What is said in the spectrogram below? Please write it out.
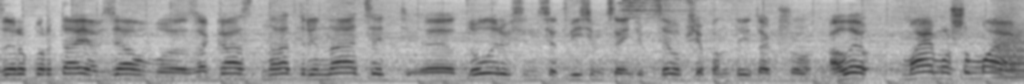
з аеропорта я взяв е, заказ на 13 е, доларів 78 центів. Це взагалі понти, так що. Але маємо, що маємо.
